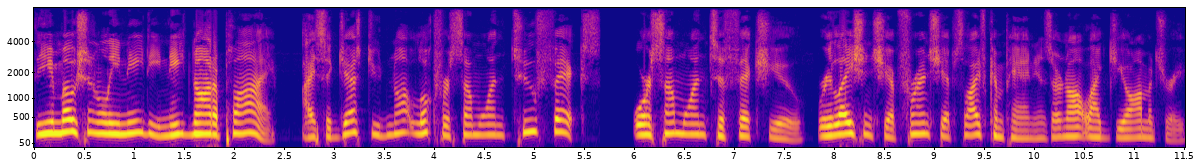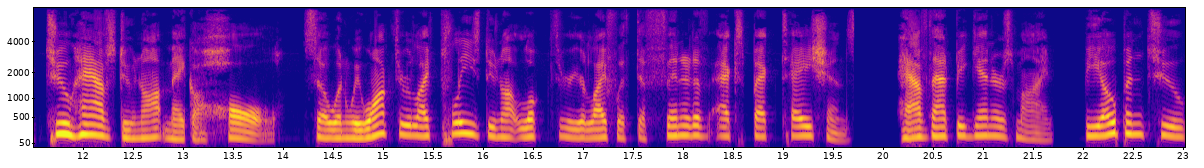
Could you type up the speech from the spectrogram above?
The emotionally needy need not apply. I suggest you not look for someone to fix or someone to fix you. Relationship, friendships, life companions are not like geometry. Two halves do not make a whole. So when we walk through life, please do not look through your life with definitive expectations. Have that beginner's mind. Be open to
